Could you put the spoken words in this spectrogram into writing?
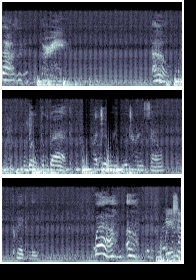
2003. Oh, welcome back. I didn't know you'd so quickly. Well, uh, oh, We should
